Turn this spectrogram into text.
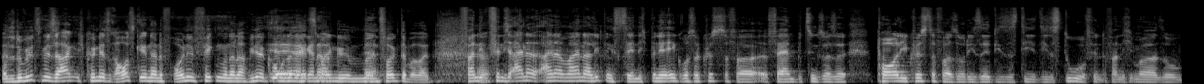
also du willst mir sagen, ich könnte jetzt rausgehen, deine Freundin ficken und danach wiederkommen Ja, und dann ja, hättest genau. du mein, mein Ja. Zeug da bereit. Fand ich- Finde ich eine, eine meiner Lieblingsszenen. Ich bin ja eh großer Christopher-Fan, beziehungsweise Paulie Christopher, so diese, dieses, die, dieses Duo find, fand ich immer so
